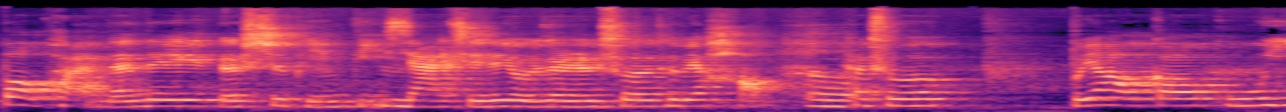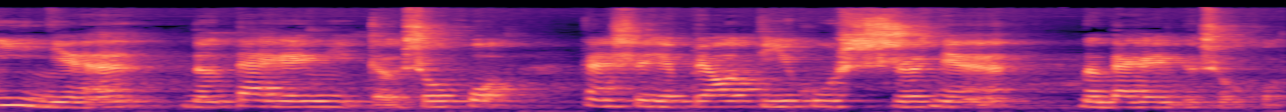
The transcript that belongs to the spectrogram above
爆款的那个视频底下，其实有一个人说的特别好，他说不要高估一年能带给你的收获，但是也不要低估十年能带给你的收获。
